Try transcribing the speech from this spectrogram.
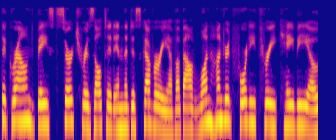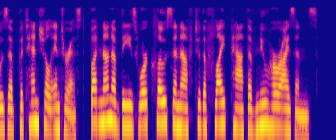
The ground-based search resulted in the discovery of about 143 KBOs of potential interest, but none of these were close enough to the flight path of New Horizons.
